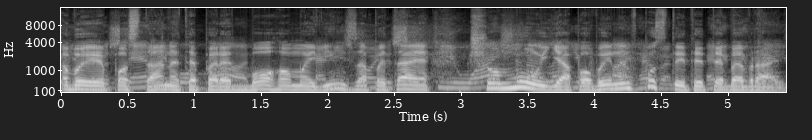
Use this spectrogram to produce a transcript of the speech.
Ви постанете перед Богом, і він запитає, чому я повинен впустити тебе в рай?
